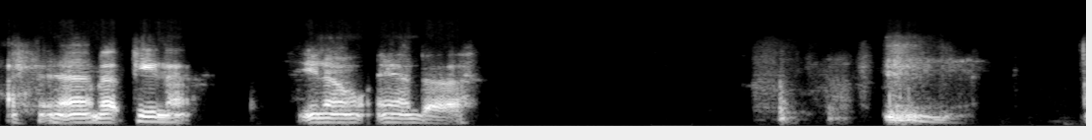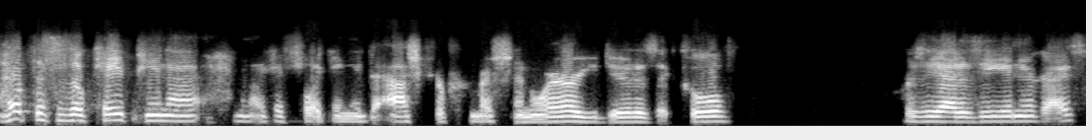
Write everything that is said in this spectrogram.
I met Peanut, you know, and uh, I hope this is okay, Peanut. I mean, like, I feel like I need to ask your permission. Where are you, dude? Is it cool? Where's he at? Is he in here, guys?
